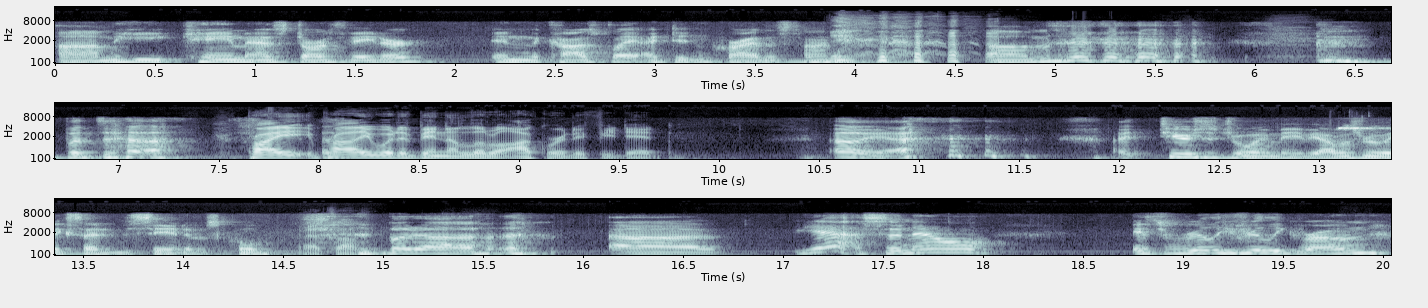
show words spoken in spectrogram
Um, he came as Darth Vader in the cosplay. I didn't cry this time. um, but Probably probably would have been a little awkward if you did. oh yeah, I, tears of joy. Maybe I was really excited to see it. It was cool. That's awesome. But uh, uh, yeah. So now it's really really grown.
